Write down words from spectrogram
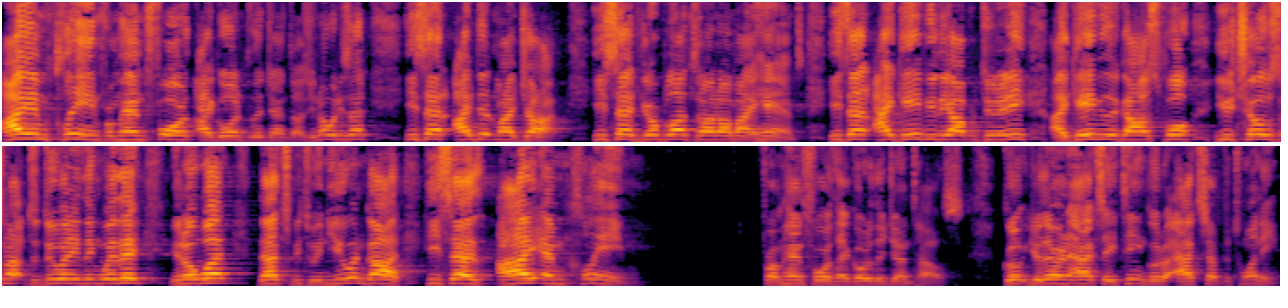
I am clean. From henceforth, I go into the Gentiles. You know what he said? He said, I did my job. He said, Your blood's not on my hands. He said, I gave you the opportunity. I gave you the gospel. You chose not to do anything with it. You know what? That's between you and God. He says, I am clean. From henceforth, I go to the Gentiles. Go, you're there in Acts 18. Go to Acts chapter 20.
